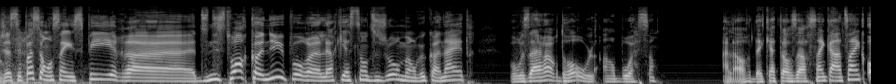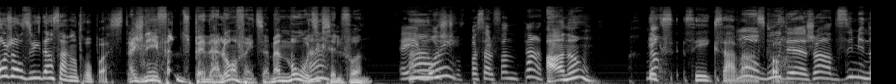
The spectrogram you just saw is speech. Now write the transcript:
Je sais pas si on s'inspire euh, d'une histoire connue pour euh, leur question du jour, mais on veut connaître vos erreurs drôles en boisson. Alors, dès 14h55, aujourd'hui, dans Sa rentre au poste. Hey, je n'ai fait du pédalo en fin de semaine. Maudit Hein? que c'est le fun. Hey, Ah moi, oui? je trouve pas ça le fun. Tout. Ah non? C'est que ça Moi, avance au bout pas. de genre 10 minutes,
